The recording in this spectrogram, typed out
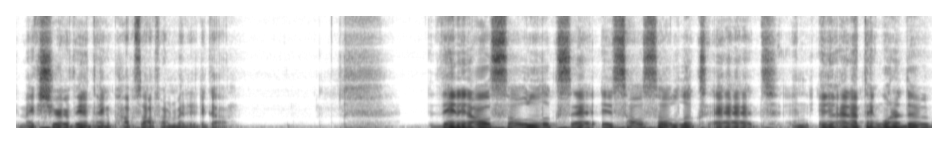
to make sure if anything pops off, I'm ready to go. Then it also looks at, it also looks at, and, and I think one of the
